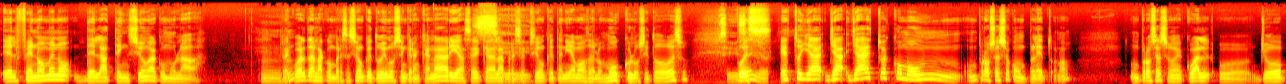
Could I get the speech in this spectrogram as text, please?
el fenómeno de la tensión acumulada. ¿Recuerdas la conversación que tuvimos en Gran Canaria acerca de la percepción que teníamos de los músculos y todo eso? Sí, pues señor. esto ya, ya, ya esto es como un, un proceso completo, ¿no? Un proceso en el cual uh, yo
